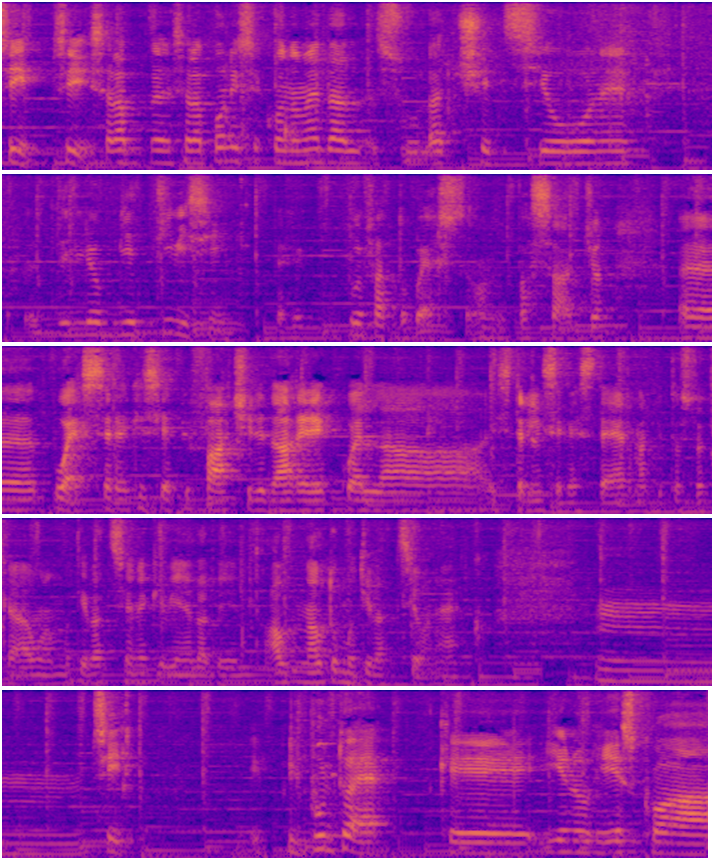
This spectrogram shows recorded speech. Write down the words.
sì, sì se, la, se la poni secondo me dal, sull'accezione degli obiettivi sì, perché tu hai fatto questo nel passaggio. Eh, può essere che sia più facile dare quella estrinseca esterna piuttosto che una motivazione che viene da dentro, un'automotivazione, ecco. Mm, sì, il, il punto è che io non riesco a,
